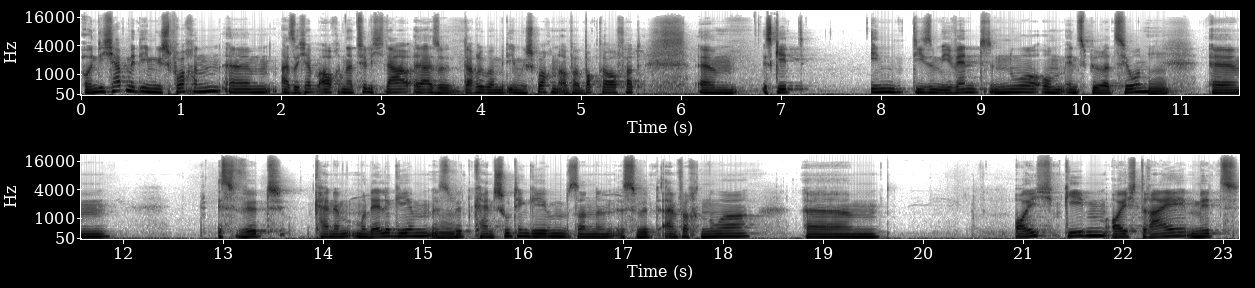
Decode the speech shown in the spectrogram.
und ich habe mit ihm gesprochen, ähm, also ich habe auch natürlich da, also darüber mit ihm gesprochen, ob er Bock darauf hat. Ähm, es geht in diesem Event nur um Inspiration. Mhm. Ähm, es wird keine Modelle geben, es Mhm. wird kein Shooting geben, sondern es wird einfach nur ähm, euch geben, euch drei mit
